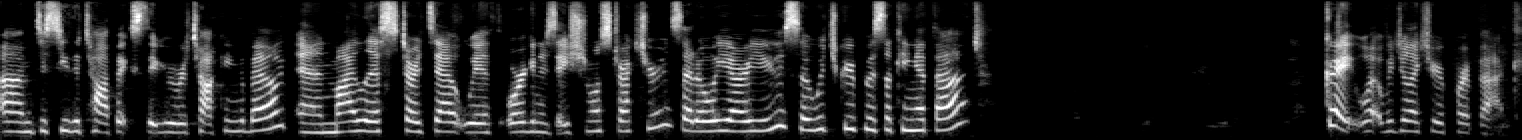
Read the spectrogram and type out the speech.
um, to see the topics that we were talking about. And my list starts out with organizational structures at OERU. So which group was looking at that? Great. What would you like to report back?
